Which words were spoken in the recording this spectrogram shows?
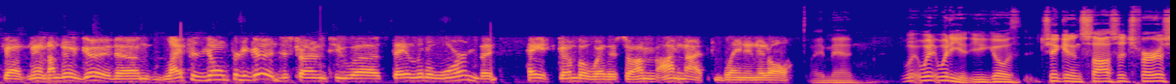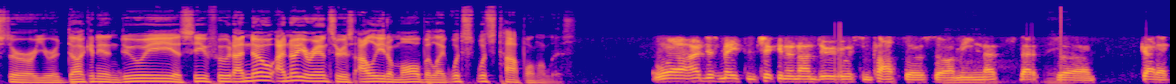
Scott, man, I'm doing good. Um, life is going pretty good. Just trying to uh, stay a little warm, but hey, it's gumbo weather, so I'm I'm not complaining at all. Amen. What, what, what, do you you go with chicken and sausage first, or you're a duck and andouille, a seafood? I know I know your answer is I'll eat them all, but like what's what's top on the list? Well, I just made some chicken and andouille with some pasta, so I mean that's that's uh, gotta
